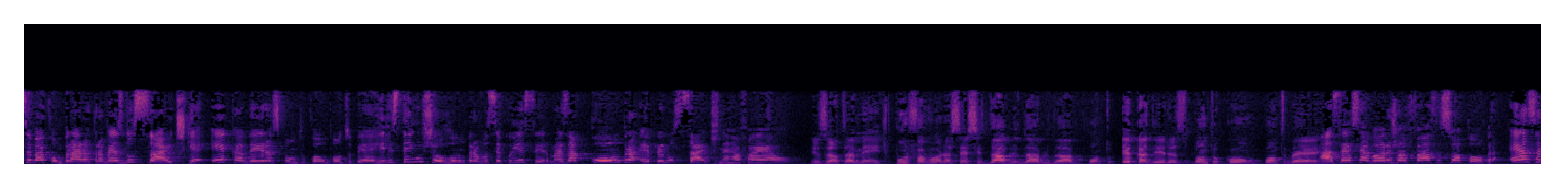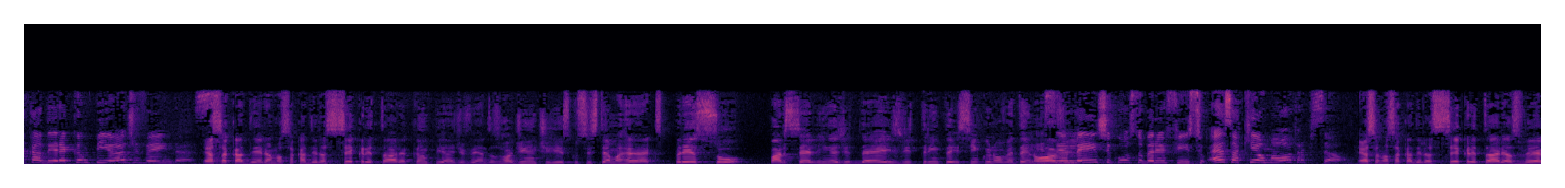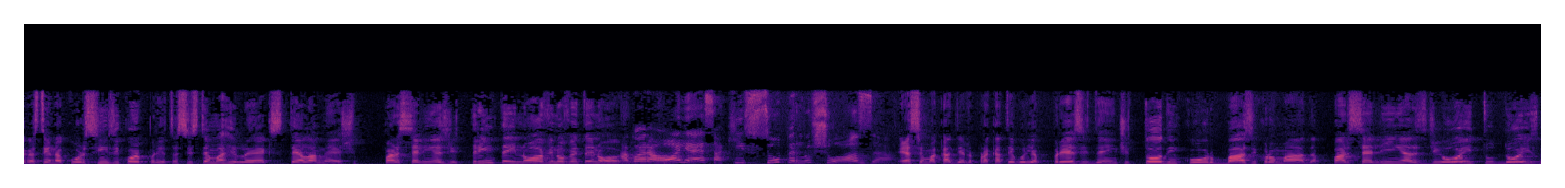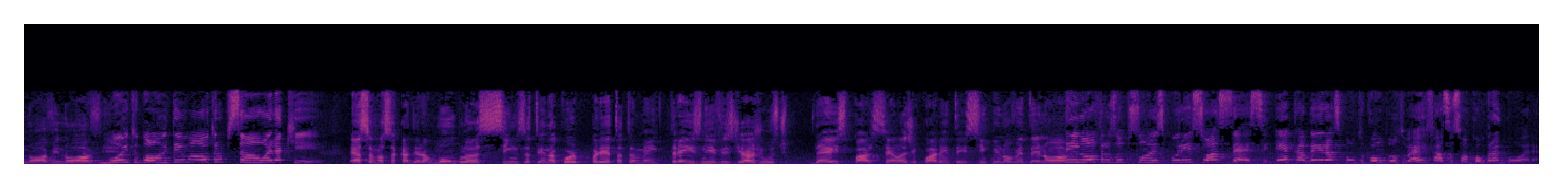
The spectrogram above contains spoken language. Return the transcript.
você vai comprar através do site, que é ecadeiras.com.br. Eles têm um showroom para você conhecer, mas a compra é pelo site, né, Rafael? Exatamente. Por favor, acesse www.ecadeiras.com.br. Acesse agora e já faça sua compra. Essa cadeira é campeã de vendas. Essa cadeira é a nossa cadeira secretária, campeã de vendas, rodinha anti-risco, sistema Rex, preço parcelinhas de 10 de R$ 35,99. Excelente custo-benefício. Essa aqui é uma outra opção. Essa é a nossa cadeira secretária As Vegas, tem na cor cinza e cor preta. Sistema Relax, tela mesh, parcelinhas de R$ 39,99. Agora olha essa aqui, super luxuosa. Essa é uma cadeira para categoria presidente, toda em couro, base cromada, parcelinhas de R$ 8,299. Muito bom. E tem uma outra opção, aqui. Essa é a nossa cadeira Montblanc cinza, tem na cor preta também, três níveis de ajuste, 10 parcelas de R$ 45,99. Tem outras opções, por isso acesse ecadeiras.com.br e faça sua compra agora.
